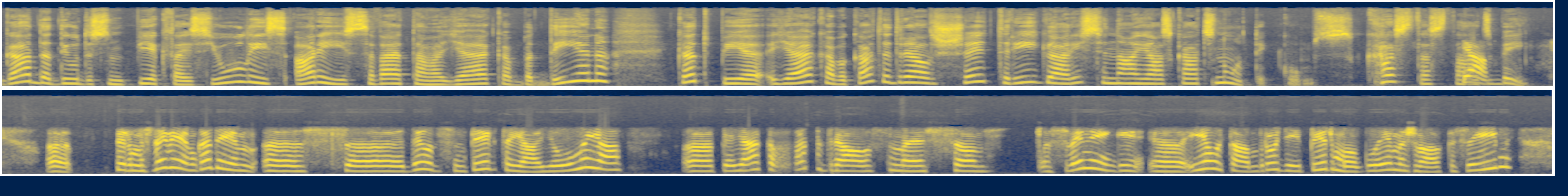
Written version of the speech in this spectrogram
gada 25. jūlijas, arī Svētā Jēkaba diena, kad pie Jēkaba katedrāles šeit Rīgā risinājās kāds notikums. Kas tas tāds Jā. bija? Uh, pirms diviem gadiem, uh, 25. jūlijā, uh, pie Jēkaba katedrāles mēs svinīgi ielikām bruģī pirmo gliemežvāka zīmi. Uh,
